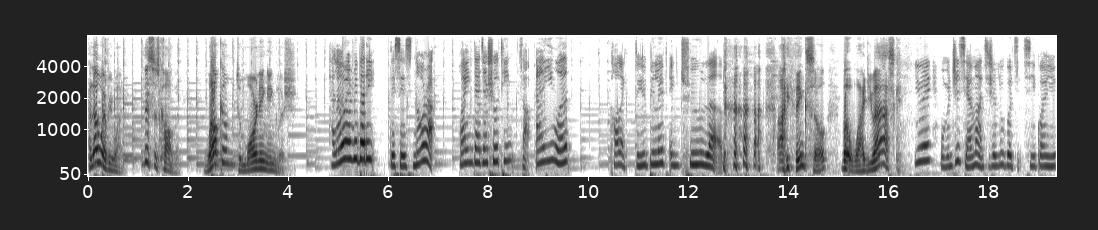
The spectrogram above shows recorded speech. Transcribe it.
Hello, everyone. This is Colin. Welcome to Morning English. Hello, everybody. This is Norah. 欢迎大家收听早安英文。Colin, do you believe in true love? I think so, but why do you ask? 因为我们之前嘛，其实录过几期关于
